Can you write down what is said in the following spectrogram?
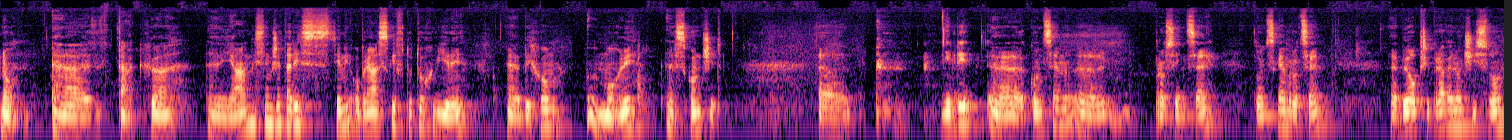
No, tak já myslím, že tady s těmi obrázky v tuto chvíli bychom mohli skončit. Někdy koncem prosince v loňském roce bylo připraveno číslo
